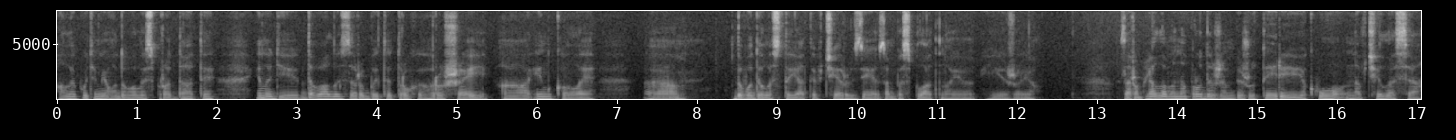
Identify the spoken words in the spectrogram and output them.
але потім його довелось продати. Іноді вдавалось заробити трохи грошей, а інколи е, доводилось стояти в черзі за безплатною їжею. Заробляла вона продажем біжутерії, яку навчилася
